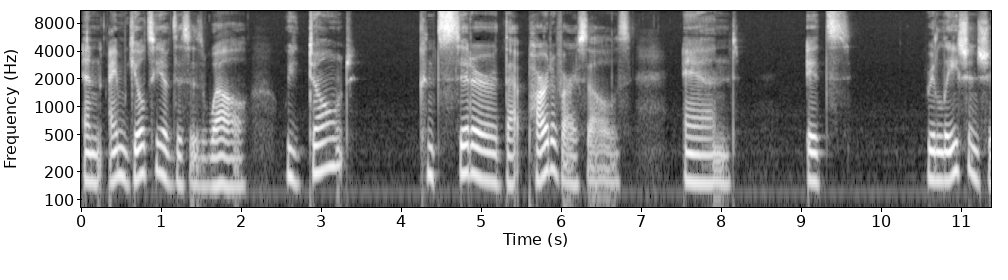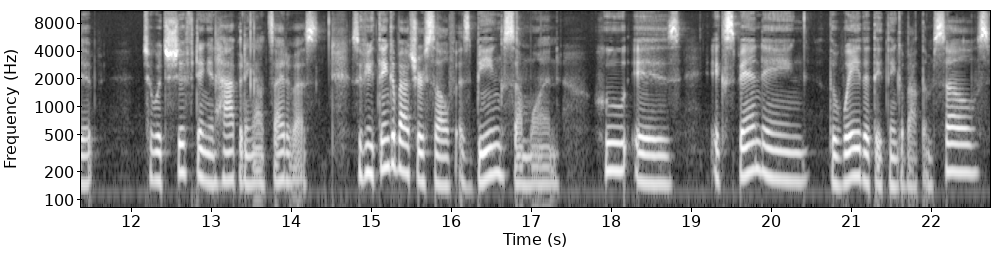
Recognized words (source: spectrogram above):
and I'm guilty of this as well, we don't consider that part of ourselves and its relationship to what's shifting and happening outside of us. So if you think about yourself as being someone who is expanding the way that they think about themselves,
